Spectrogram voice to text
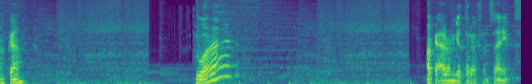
okay. What? Okay, I don't get the reference. Anyways.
